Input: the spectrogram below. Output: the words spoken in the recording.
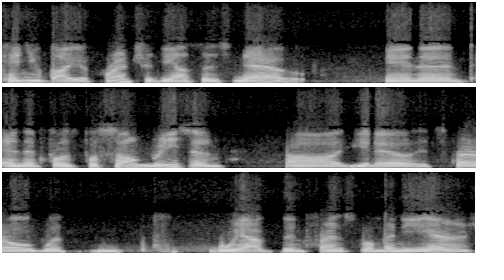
Can you buy a friendship? The answer is no. And then, and then for for some reason, uh, you know, it's parallel with. We have been friends for many years,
